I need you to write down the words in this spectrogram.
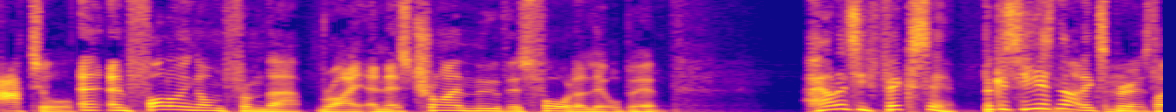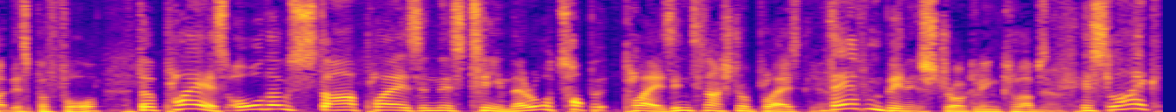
at all. And, and following on from that, right, and let's try and move this forward a little bit. How does he fix it? Because he has not experienced mm. like this before. The players, all those star players in this team, they're all top players, international players. Yeah. They haven't been at struggling no, clubs. No. It's like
